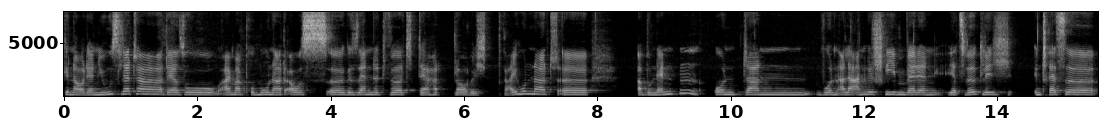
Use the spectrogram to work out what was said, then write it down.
Genau, der Newsletter, der so einmal pro Monat ausgesendet äh, wird, der hat, glaube ich, 300 äh, Abonnenten und dann wurden alle angeschrieben, wer denn jetzt wirklich Interesse,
